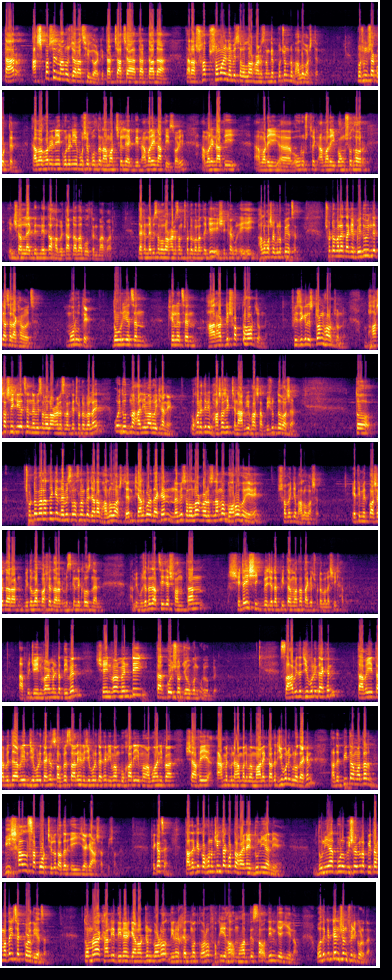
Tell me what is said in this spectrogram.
তার আশপাশের মানুষ যারা ছিল আর কি, তার চাচা, তার দাদা, তারা সব সময় নবী সাল্লাহ আলাইসলামকে প্রচণ্ড ভালোবাসতেন, প্রশংসা করতেন। কাবা ঘরে নিয়ে, কোলে নিয়ে বসে বলতেন, আমার ছেলে একদিন, আমার এই নাতি সরি আমার এই নাতি, আমার এই ঔরস থেকে, আমার এই বংশধর ইনশাল্লাহ একদিন নেতা হবে। তার দাদা বলতেন বারবার। দেখেন নবী সাল্লাহ আলাইসলাম ছোটোবেলা থেকে এই শিক্ষাগুলো এই এই ভালোবাসাগুলো পেয়েছেন। ছোটোবেলায় তাকে বেদুইনদের কাছে রাখা হয়েছে। মরুতে দৌড়িয়েছেন, খেলেছেন হাড় হাড্ডি শক্ত হওয়ার জন্য ফিজিক্যালি স্ট্রং হওয়ার জন্য। ভাষা শিখিয়েছেন নবী সাল্লাহ আলাইসলামকে ছোটোবেলায়, ওই দুধমা হালিমার ওইখানে। ওখানে তিনি ভাষা শিখছেন, আরবি ভাষা, বিশুদ্ধ ভাষা। তো ছোটোবেলা থেকে নবী সাল্লাহ সাল্লামকে যারা ভালোবাসতেন, খেয়াল করে দেখেন নবী সাল্লাহ আলাইসলামও বড় হয়ে সবাইকে ভালোবাসেন। এতিমের পাশে দাঁড়ান, বিধবার পাশে দাঁড়ান মিসকিনের খোঁজ নেন। আমি বোঝাতে চাচ্ছি যে সন্তান সেটাই শিখবে যেটা পিতামাতা তাকে ছোটোবেলায় শিখাবে। আপনি যে এনভায়রনমেন্টটা দিবেন, সেই এনভায়রনমেন্টেই তার কৈশোর যৌবন করে উঠবে। সাহাবিদের জীবনী দেখেন, তাবি তাবি, তাবিন জীবনী দেখেন, সলফে সালেহিনী জীবনী দেখেন, Imam Bukhari, Imam Abu Hanifa, Shafi, Ahmed bin Hammal Imam Malik, তাদের জীবনীগুলো দেখেন, তাদের পিতা মাতার বিশাল সাপোর্ট ছিল তাদের এই জায়গায় আসার পিছনে। ঠিক আছে? তাদেরকে কখনো চিন্তা করতে হয় না এই দুনিয়া নিয়ে। দুনিয়ার পুরো বিষয়গুলো পিতা মাতাই সেট করে দিয়েছেন। তোমরা খালি দিনের জ্ঞান অর্জন করো, দিনের খেদমত করো ফকি হও মহাদ্দেশ হও, দিনকে এগিয়ে নাও। ওদেরকে টেনশন ফ্রি করে দেন।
